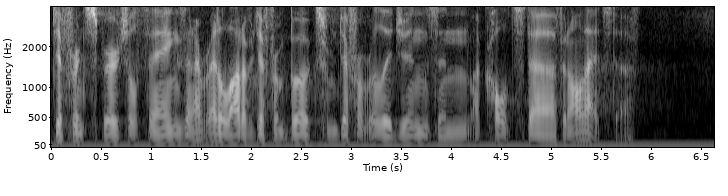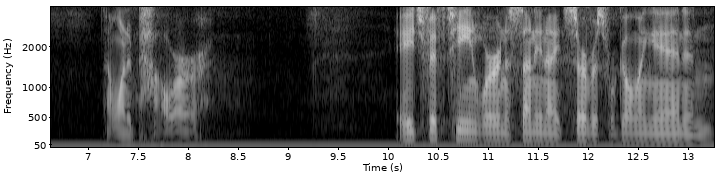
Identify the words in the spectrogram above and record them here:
different spiritual things, and I read a lot of different books from different religions and occult stuff and all that stuff. I wanted power. Age 15, we're in a Sunday night service. We're going in, and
